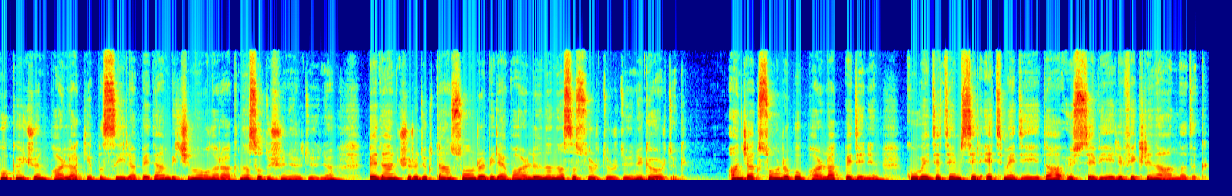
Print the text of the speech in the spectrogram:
bu gücün parlak yapısıyla beden biçimi olarak nasıl düşünüldüğünü, beden çürüdükten sonra bile varlığını nasıl sürdürdüğünü gördük. Ancak sonra bu parlak bedenin kuvveti temsil etmediği daha üst seviyeli fikrini anladık.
